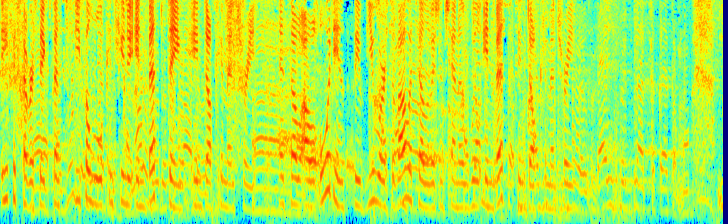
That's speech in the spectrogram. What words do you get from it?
if it covers the expenses, people will continue investing in documentary. And so our audience, the viewers of our television channel, will invest in documentary Да, и приближаться к этому. И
